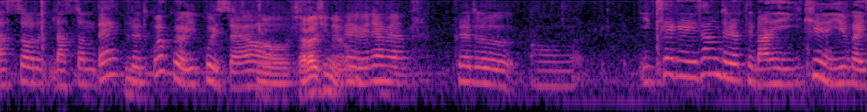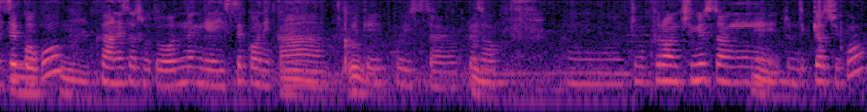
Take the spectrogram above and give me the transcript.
낯설 낯선데 그래도 꾸역꾸역 읽고 있어요. 어, 잘하시네요. 네, 왜냐하면 그래도 어, 이 책이 사람들한테 많이 익히는 이유가 있을 음, 거고 그 안에서 저도 얻는 게 있을 거니까 음, 그렇게 읽고 있어요. 그래서 어, 좀 그런 중요성이 음. 좀 느껴지고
